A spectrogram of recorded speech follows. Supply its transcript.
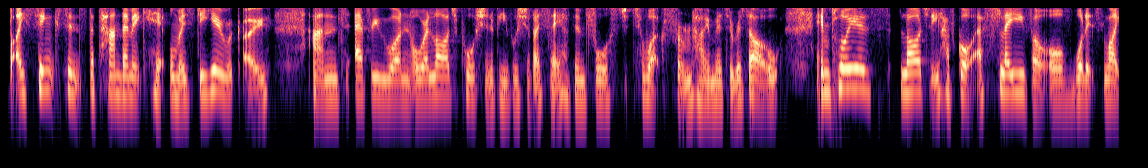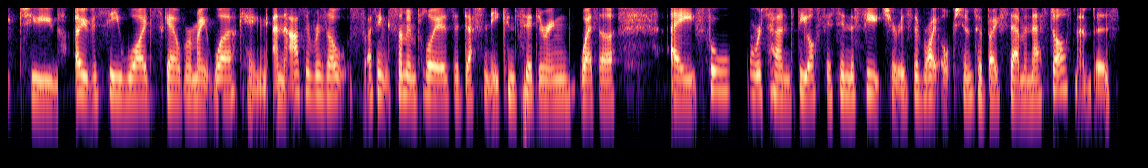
But I think since the pandemic hit almost a year ago, and everyone, or a large portion of people, should I say, have been forced to work from home as a result, employers largely have got a flavour of what it's like to oversee wide scale remote working. And as a result, I think some employers are definitely considering whether a full return to the office in the future is the right option for both them and their staff members.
